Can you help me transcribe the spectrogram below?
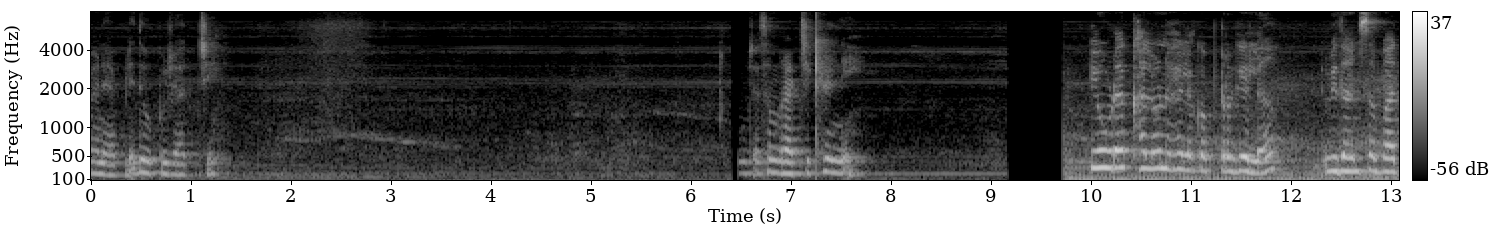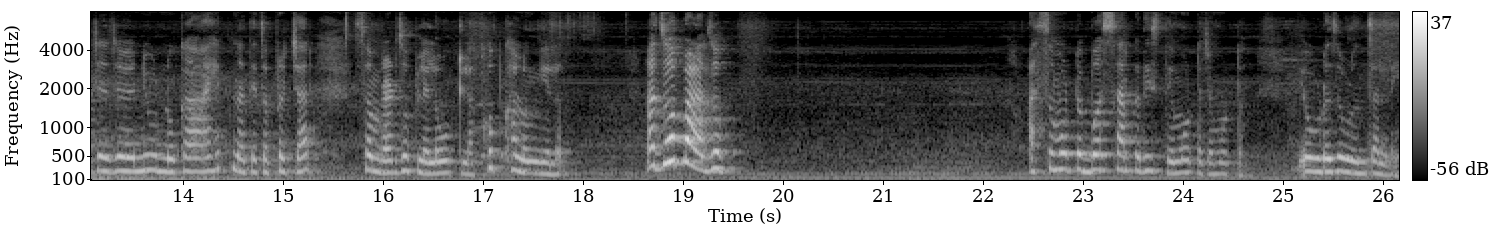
आणि आपली देवपूजा आजची. आमच्या सम्राटची खेळणी. एवढं खालून हेलिकॉप्टर गेलं विधानसभाच्या ज्या निवडणुका आहेत ना त्याचा प्रचार सम्राट झोपलेला उठला खूप खालून गेलं. हा झोप बाळा झोप. असं मोठं बस सारखं दिसतंय मोठंच्या मोठं. एवढं जवळून चाललंय.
